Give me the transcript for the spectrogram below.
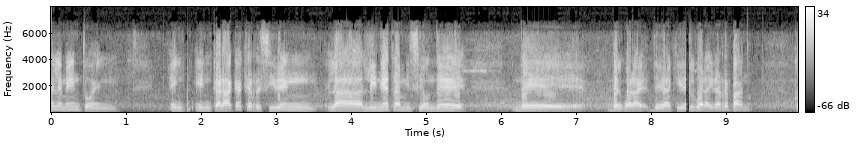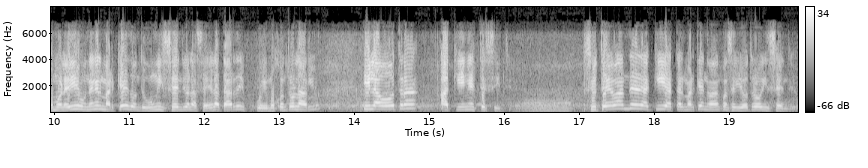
elementos en, en, Caracas que reciben la línea de transmisión de, de, de aquí del Guaraira Repano. Como le dije, una en el Marqués, donde hubo un incendio a las 6 de la tarde y pudimos controlarlo, y la otra aquí en este sitio. Si ustedes van desde aquí hasta el Marqués no han conseguido otro incendio.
